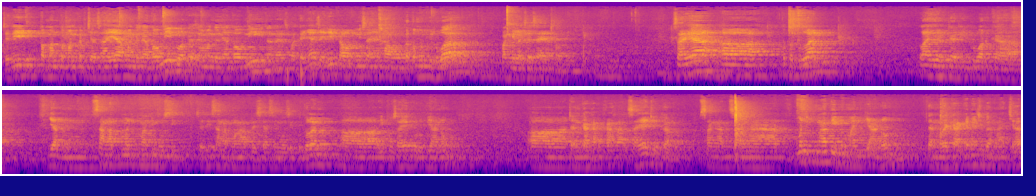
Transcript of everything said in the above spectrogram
Jadi teman-teman kerja saya manggilnya Tommy, keluarga saya manggilnya Tommy dan lain sebagainya. Jadi kalau misalnya mau ketemu di luar, panggil aja saya Tommy. Saya uh, kebetulan lahir dari keluarga yang sangat menikmati musik jadi sangat mengapresiasi musik. Kebetulan uh, ibu saya guru piano uh, dan kakak-kakak saya juga sangat-sangat menikmati bermain piano dan mereka akhirnya juga ngajar.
